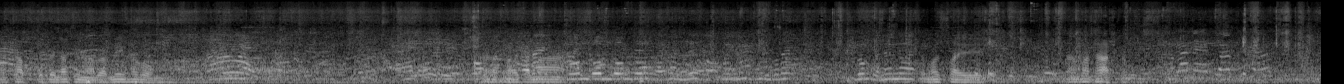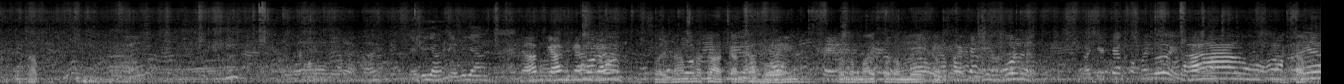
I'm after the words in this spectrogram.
นะครับจะเป็นลักษณะแบบนี้ครับผมแล้วเราจะมาจะมาใส่น้ำพระธาตุครับ ครับยังยังยังยังใส่น้ำพระธาตุกันครับผมผลไม้ผลมือครับอ้าวออกแล้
